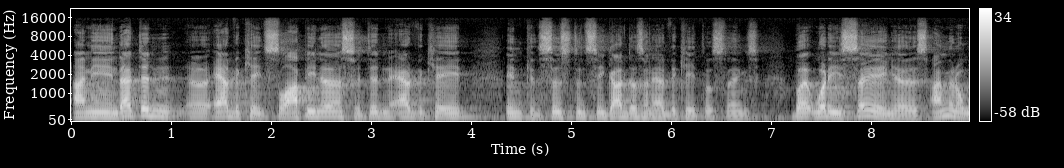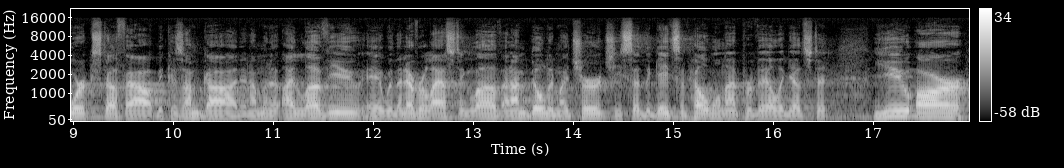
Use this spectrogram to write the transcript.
I mean, that didn't uh, advocate sloppiness, it didn't advocate inconsistency. God doesn't advocate those things. But what he's saying is, I'm going to work stuff out because I'm God and I'm going to, I love you eh, with an everlasting love and I'm building my church. He said, The gates of hell will not prevail against it. You are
